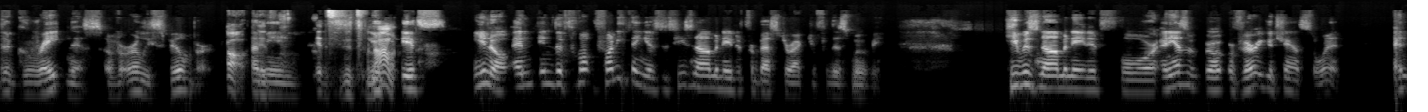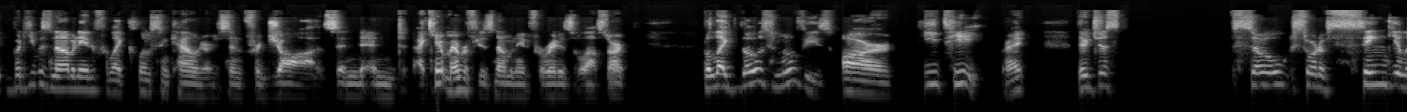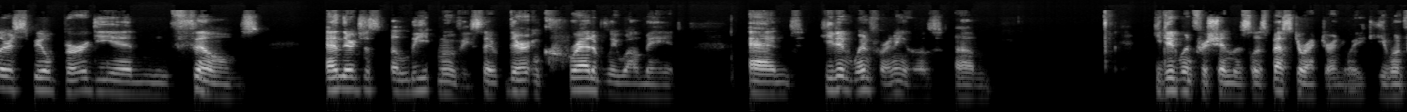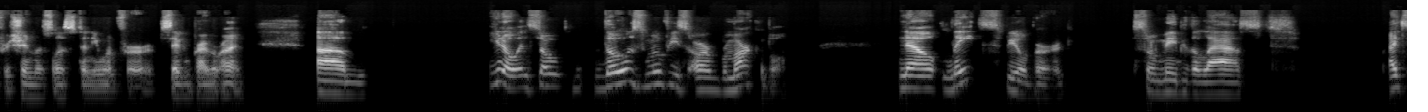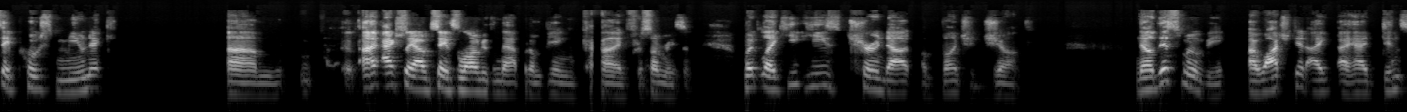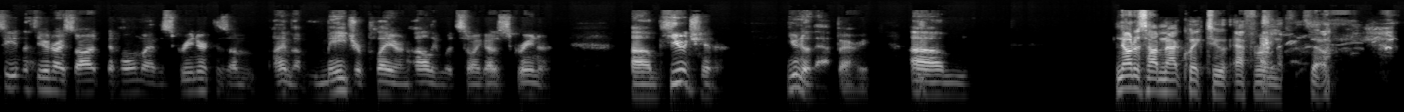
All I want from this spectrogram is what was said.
the greatness of early Spielberg. Oh, I it's, mean, it's it's phenomenal. it's you know, and and the fu- funny thing is, is he's nominated for best director for this movie. He was nominated for, and he has a, a very good chance to win. And but he was nominated for like Close Encounters and for Jaws, and and I can't remember if he was nominated for Raiders of the Lost Ark. But like those movies are E.T. right? They're just so sort of singular Spielbergian films and they're just elite movies. They're they're incredibly well made, and he didn't win for any of those. Um, he did win for Schindler's List, best director anyway. He won for Schindler's List, and he won for Saving Private Ryan. Um, you know, and so those movies are remarkable. Now, late Spielberg, so maybe the last, I'd say post Munich. Um, I actually I would say it's longer than that, but I'm being kind for some reason. But like he he's churned out a bunch of junk. Now this movie, I watched it. I I had didn't see it in the theater. I saw it at home. I have a screener because I'm I'm a major player in Hollywood, so I got a screener. Um, huge hitter. You know that, Barry. Um, Notice how I'm not quick to that. So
